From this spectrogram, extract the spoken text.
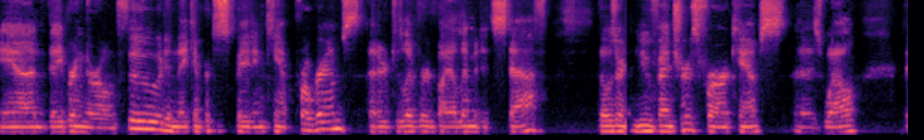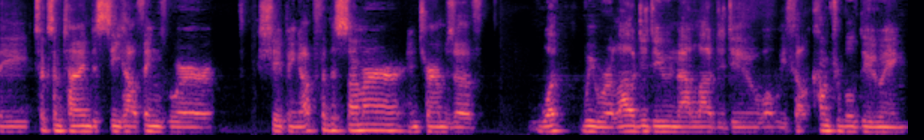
and they bring their own food and they can participate in camp programs that are delivered by a limited staff. Those are new ventures for our camps as well. They took some time to see how things were shaping up for the summer in terms of what we were allowed to do, not allowed to do, what we felt comfortable doing.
